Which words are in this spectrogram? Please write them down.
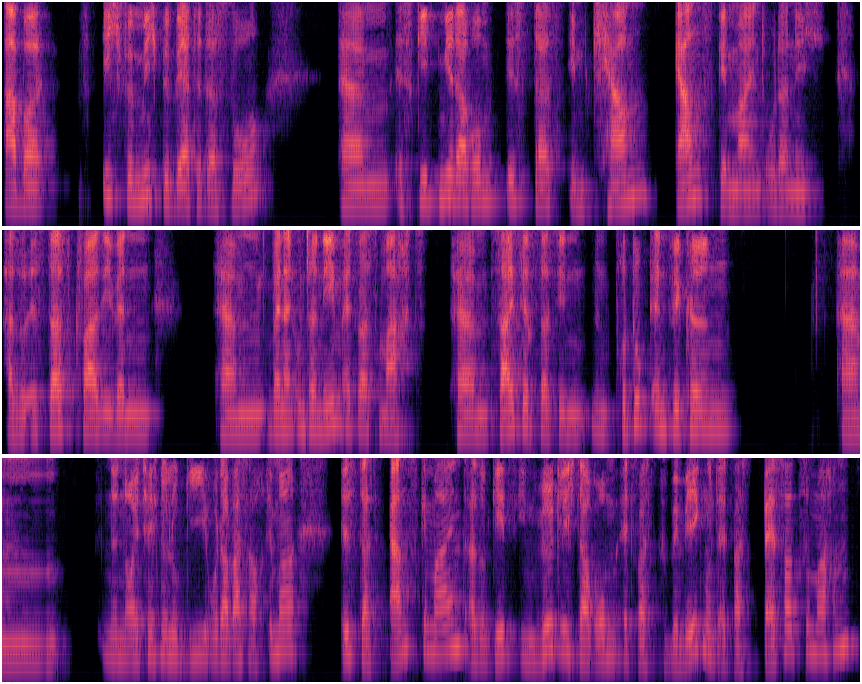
Aber ich für mich bewerte das so, ähm, es geht mir darum, ist das im Kern ernst gemeint oder nicht? Also ist das quasi, wenn, ähm, wenn ein Unternehmen etwas macht, ähm, sei es jetzt, dass sie ein, ein Produkt entwickeln, ähm, eine neue Technologie oder was auch immer. Ist das ernst gemeint? Also geht es Ihnen wirklich darum, etwas zu bewegen und etwas besser zu machen?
